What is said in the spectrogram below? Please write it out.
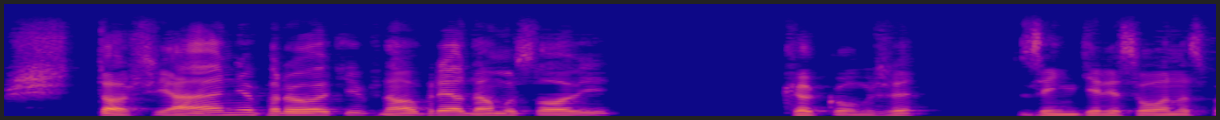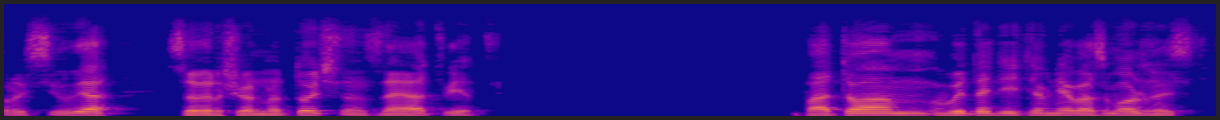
Что ж, я не против, но при одном условии. Каком же? Заинтересованно спросил я, совершенно точно зная ответ. Потом вы дадите мне возможность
